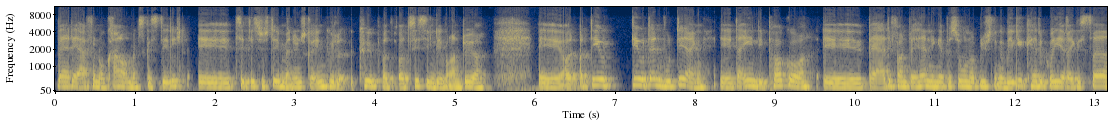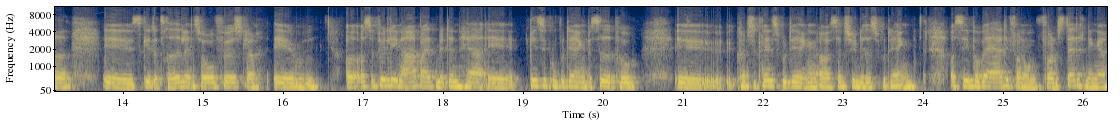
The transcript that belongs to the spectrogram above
hvad det er for nogle krav, man skal stille øh, til det system, man ønsker at indkøbe og, og til sin leverandør. Øh, og, og det er jo det er jo den vurdering, øh, der egentlig pågår. Øh, hvad er det for en behandling af personoplysninger? Hvilke kategorier er registreret? Øh, sker der tredjelandsoverførsler? Og, og selvfølgelig en arbejde med den her risikovurdering baseret på konsekvensvurderingen og sandsynlighedsvurderingen. Og se på, hvad er det for nogle foranstaltninger,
